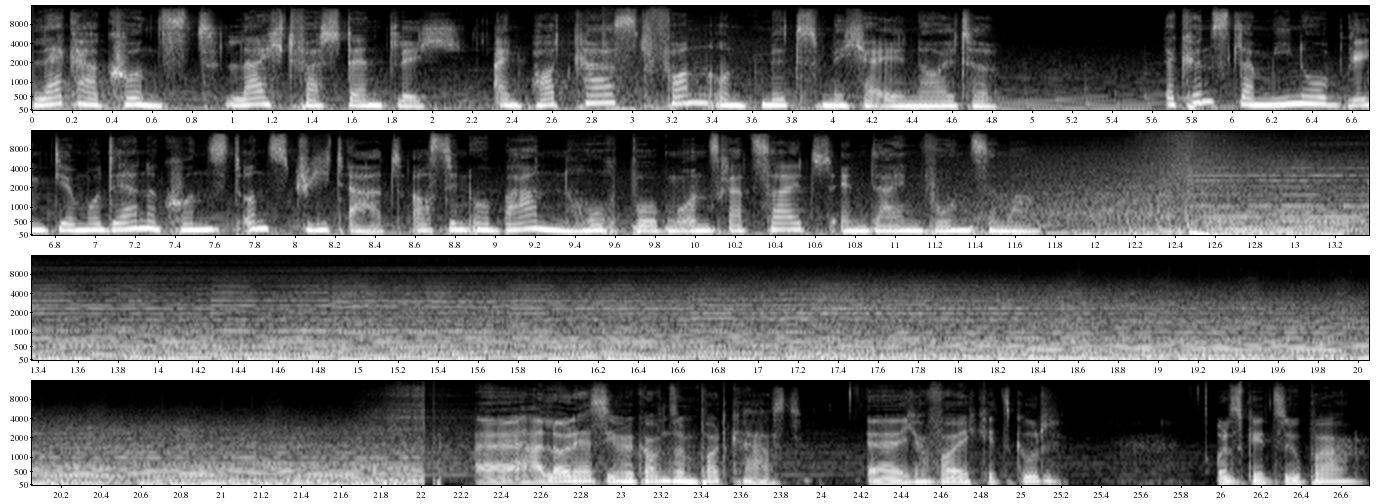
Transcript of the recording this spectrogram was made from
Lecker Kunst, leicht verständlich. Ein Podcast von und mit Michael Neute. Der Künstler Mino bringt dir moderne Kunst und Street Art aus den urbanen Hochburgen unserer Zeit in dein Wohnzimmer. Äh, hallo und herzlich willkommen zum Podcast. Äh, ich hoffe, euch geht's gut. Uns geht's super.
